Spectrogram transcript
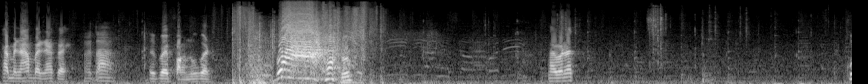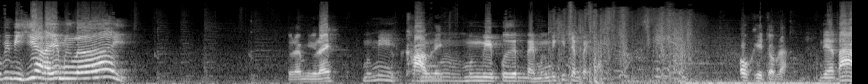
ข้ามไปน้ำไปน้ำไปแล้วด้าไปไปฝั่งนู้นกันว้า ไปวันนั้นกูไม่มีเฮียอะไรให้มึงเลย อยู่ไหนมึงอยู่ไหน มึงมีข้ามเลย มึงมึงมีปืนแต่มึงไม่คิดจะไปโอเคจบละเดี๋ยวต้า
